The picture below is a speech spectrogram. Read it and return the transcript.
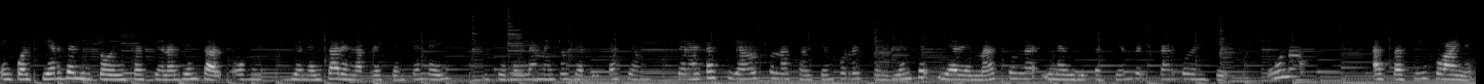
en cualquier delito o infracción ambiental o violentar en la presente ley y sus reglamentos de aplicación serán castigados con la sanción correspondiente y además con la inhabilitación del cargo de entre 1 hasta 5 años,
